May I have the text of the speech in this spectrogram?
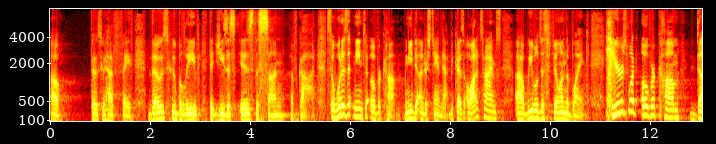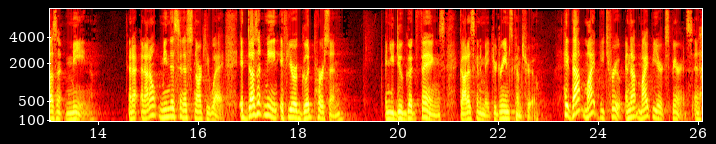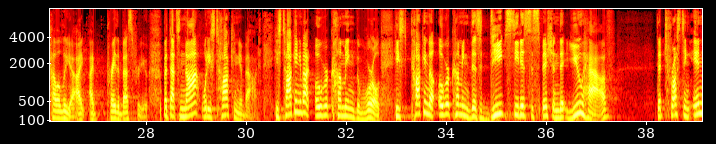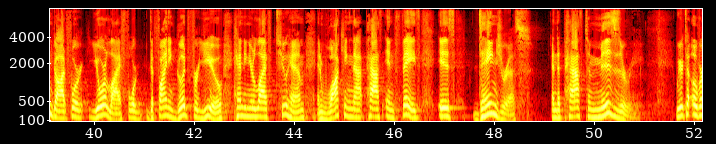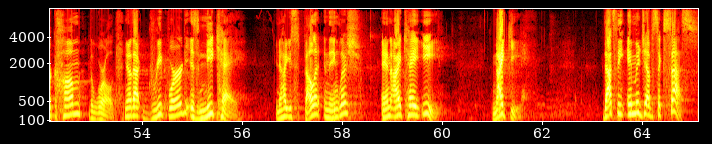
Oh, those who have faith, those who believe that Jesus is the Son of God. So, what does it mean to overcome? We need to understand that because a lot of times uh, we will just fill in the blank. Here's what overcome doesn't mean. And I, and I don't mean this in a snarky way. It doesn't mean if you're a good person and you do good things, God is going to make your dreams come true. Hey, that might be true, and that might be your experience, and hallelujah, I, I pray the best for you. But that's not what he's talking about. He's talking about overcoming the world. He's talking about overcoming this deep-seated suspicion that you have that trusting in God for your life, for defining good for you, handing your life to Him, and walking that path in faith is dangerous and the path to misery. We are to overcome the world. Now that Greek word is Nike. You know how you spell it in the English? N-I-K-E. Nike. That's the image of success.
